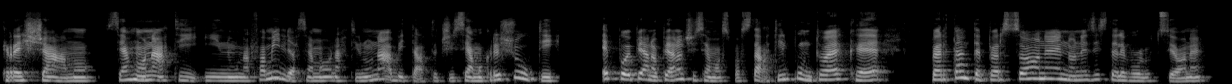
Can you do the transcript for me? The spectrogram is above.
cresciamo, siamo nati in una famiglia, siamo nati in un habitat, ci siamo cresciuti e poi piano piano ci siamo spostati. Il punto è che per tante persone non esiste l'evoluzione,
